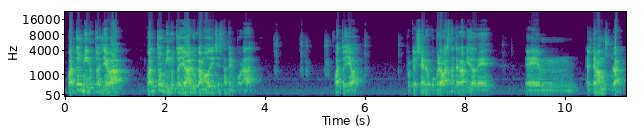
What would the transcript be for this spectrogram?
¿Cuántos minutos lleva, cuántos minutos lleva Luka Modric esta temporada? ¿Cuánto lleva? Porque se recuperó bastante rápido de em, el tema muscular.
